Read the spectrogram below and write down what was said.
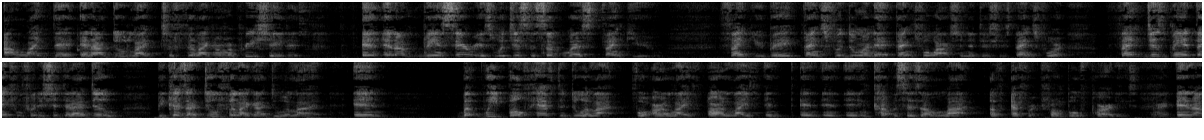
I like that. And I do like to feel like I'm appreciated. And, and I'm being serious with just as simple as thank you. Thank you, babe. Thanks for doing that. Thanks for washing the dishes. Thanks for thank just being thankful for the shit that I do. Because I do feel like I do a lot. And but we both have to do a lot for our life. Our life in, in, in, encompasses a lot of effort from both parties. Right. And I,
